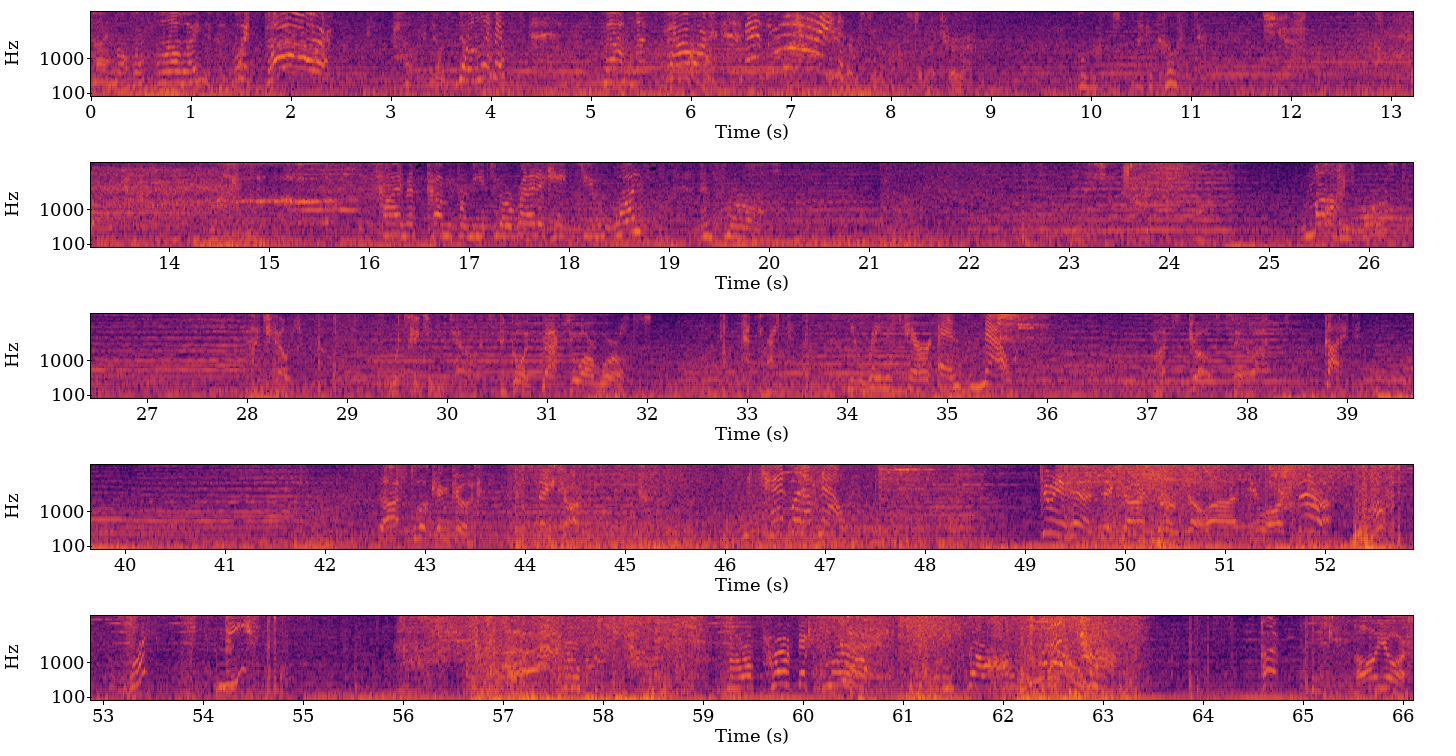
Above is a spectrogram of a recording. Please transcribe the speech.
I'm overflowing with power! This power knows no limits! This boundless power is mine! I've never seen a monster like her. Almost like a ghost. Yeah, not the friendly kind. Lies. The time has come for me to eradicate you once and for all. Then I shall create this world. My world. I hell you. We're taking you down and going back to our worlds. That's right. Your reign of terror ends now. Let's go, Sara. Got it. Not looking good. Stay sharp. We can't let up now. Give me a hand, big guy. No, uh, you are Sara. Huh? What? Me? All yours.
